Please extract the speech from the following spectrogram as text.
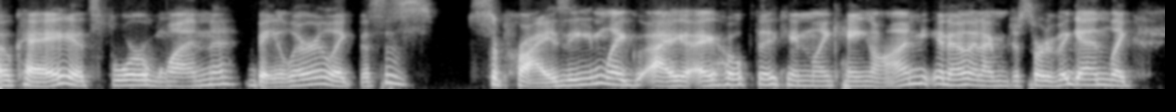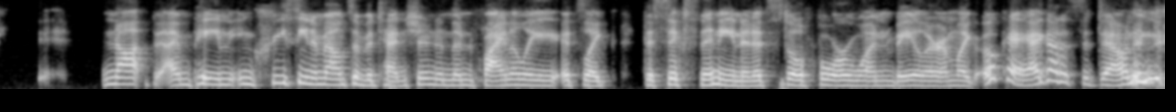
okay it's 4-1 baylor like this is surprising like i i hope they can like hang on you know and i'm just sort of again like eh, not i'm paying increasing amounts of attention and then finally it's like the sixth inning and it's still 4-1 baylor. I'm like okay i gotta sit down and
